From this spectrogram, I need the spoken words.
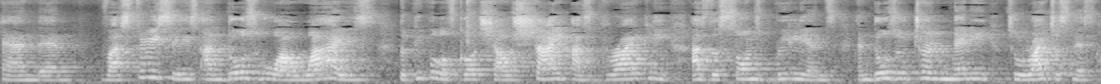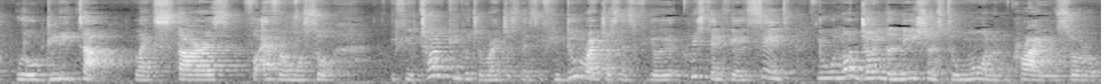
and then verse 3 says, And those who are wise the people of God shall shine as brightly as the sun's brilliance, and those who turn many to righteousness will glitter like stars forevermore. So, if you turn people to righteousness, if you do righteousness, if you're a Christian, if you're a saint, you will not join the nations to mourn and cry in sorrow.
